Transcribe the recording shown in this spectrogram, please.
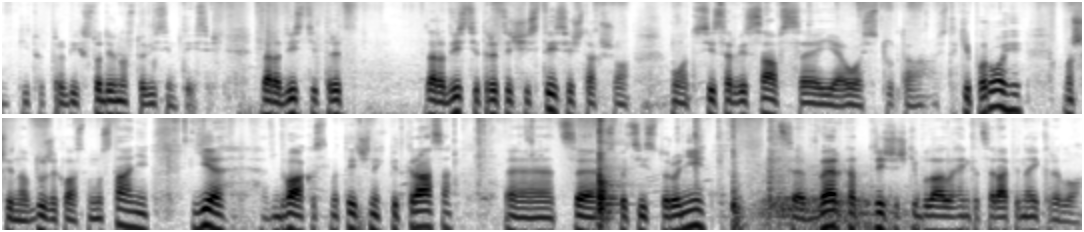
Який тут пробіг 198 тисяч. Зараз 230. Зараз 236 тисяч, так що от, всі сервіса, все є. Ось тут ось такі пороги. Машина в дуже класному стані. Є два косметичних підкраса. Е, Це по цій стороні. Це дверка трішечки була легенька царапіна і крило.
